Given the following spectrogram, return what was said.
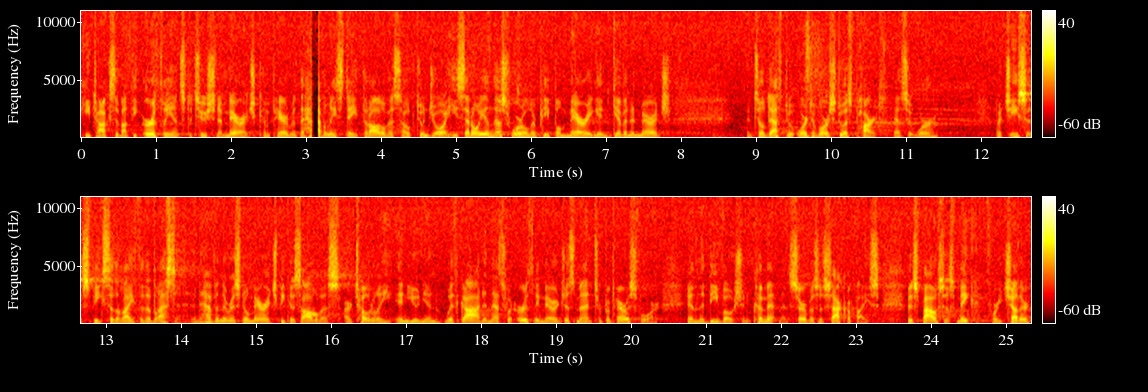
He talks about the earthly institution of marriage compared with the heavenly state that all of us hope to enjoy. He said, Only in this world are people marrying and given in marriage until death or divorce do us part, as it were. But Jesus speaks of the life of the blessed. In heaven, there is no marriage because all of us are totally in union with God. And that's what earthly marriage is meant to prepare us for. In the devotion, commitment, service of sacrifice that spouses make for each other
